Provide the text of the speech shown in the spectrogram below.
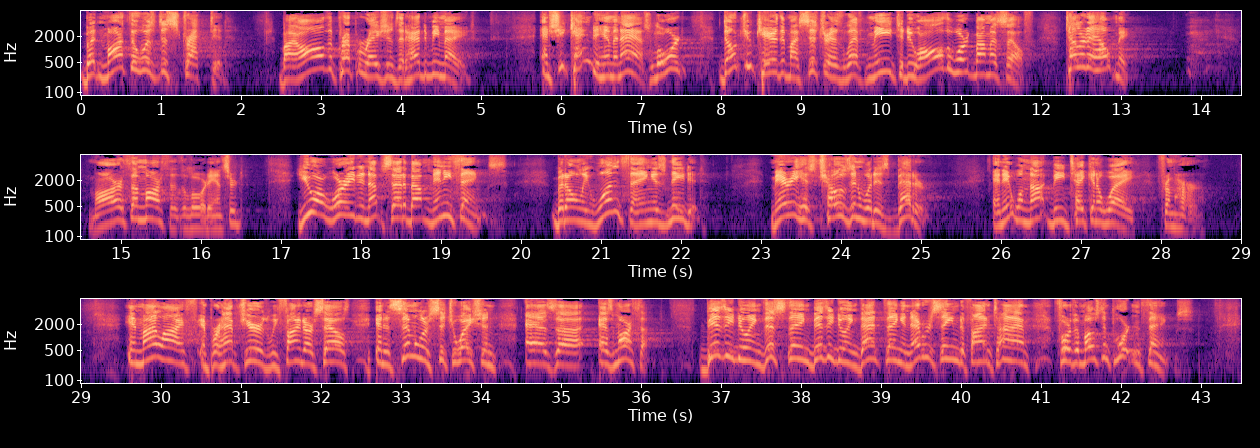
But Martha was distracted by all the preparations that had to be made. And she came to him and asked, Lord, don't you care that my sister has left me to do all the work by myself? Tell her to help me. Martha, Martha, the Lord answered, you are worried and upset about many things, but only one thing is needed. Mary has chosen what is better, and it will not be taken away from her. In my life, and perhaps yours, we find ourselves in a similar situation as uh, as Martha, busy doing this thing, busy doing that thing, and never seem to find time for the most important things.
